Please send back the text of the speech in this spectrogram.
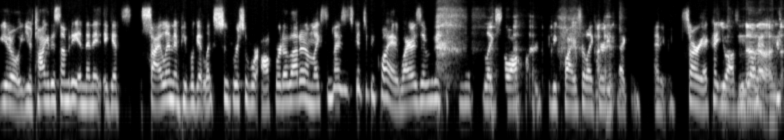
you know you're talking to somebody and then it, it gets silent and people get like super super awkward about it. I'm like sometimes it's good to be quiet. Why is everybody like so awkward to be quiet for like 30 seconds? Anyway sorry i cut you off. You no no, no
